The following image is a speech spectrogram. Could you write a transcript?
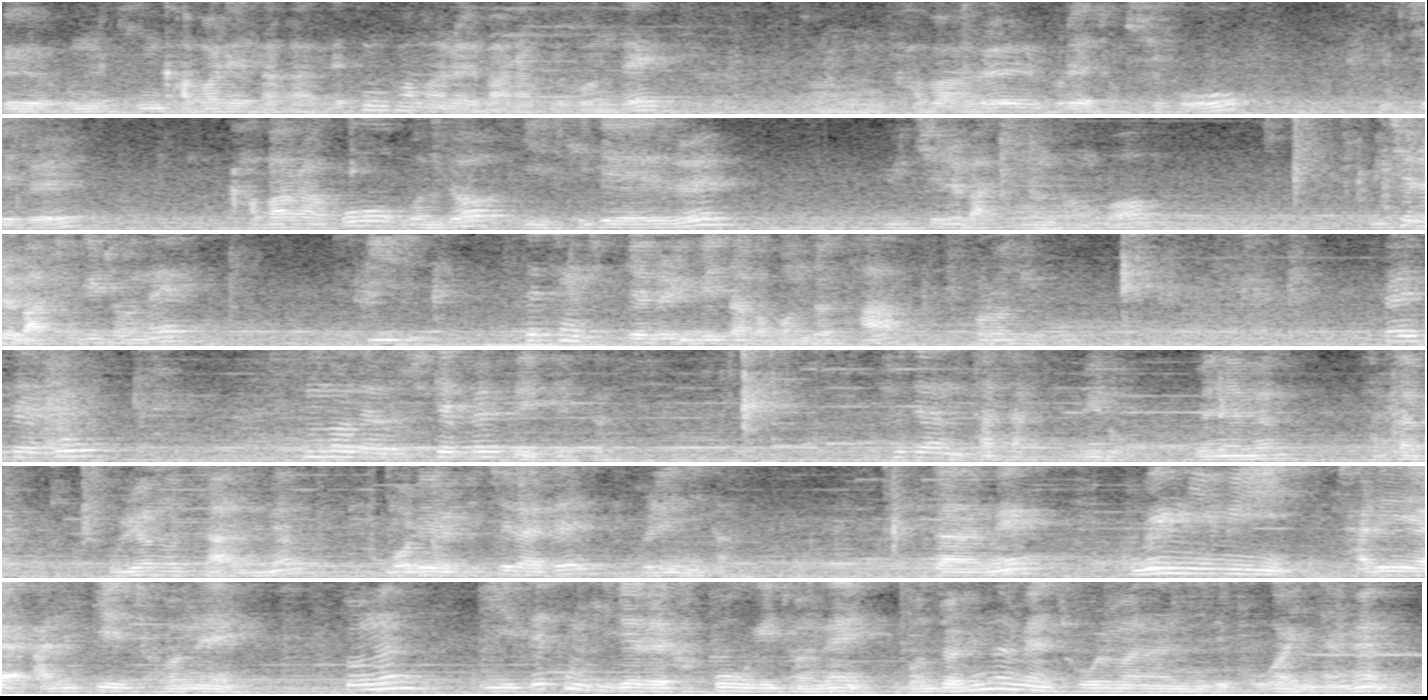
그 오늘 긴 가발에다가 세팅 파마를 말아볼 건데 저는 가발을 물에 적시고 위치를 가발하고 먼저 이 기계를 위치를 맞추는 방법. 위치를 맞추기 전에 이 세팅 집게를 위에다가 먼저 다 걸어주고 뺄 때도 순서대로 쉽게 뺄 수 있게끔 최대한 바짝 위로. 왜냐면 바짝 올려놓지 않으면 머리를 빗질할 때 걸리니까. 그 다음에 고객님이 자리에 앉기 전에 또는 이 세팅 기계를 갖고 오기 전에 먼저 해놓으면 좋을 만한 일이 뭐가 있냐면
